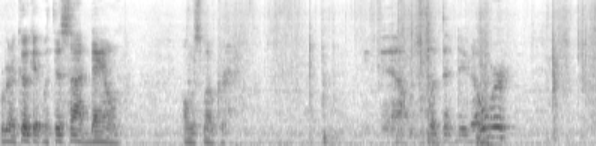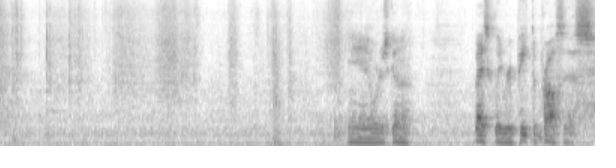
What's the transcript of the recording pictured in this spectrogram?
We're gonna cook it with this side down on the smoker. Yeah, I'll flip that dude over. And we're just gonna basically repeat the process.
